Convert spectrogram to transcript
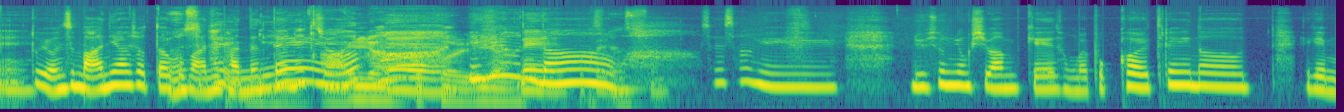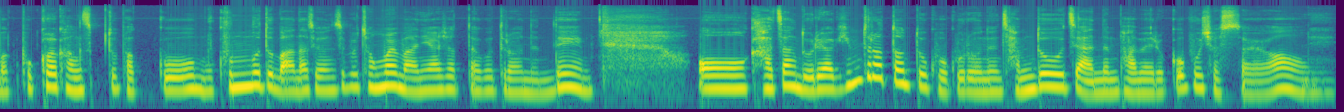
예. 또 연습 많이 하셨다고 많이 봤는데 일년 했죠. 아, 1년 네. 보컬 1년이나 1년 네, 보컬 연습. 세상에 류승용 씨와 함께 정말 보컬 트레이너에게 막 보컬 강습도 받고 뭐 군무도 많아서 연습을 정말 많이 하셨다고 들었는데 어, 가장 노래하기 힘들었던 또 곡으로는 잠도 오지 않는 밤에를 꼽으셨어요. 네.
